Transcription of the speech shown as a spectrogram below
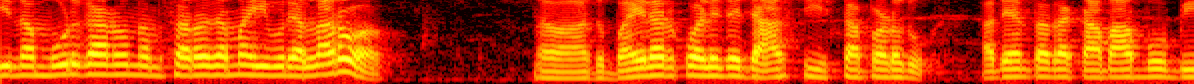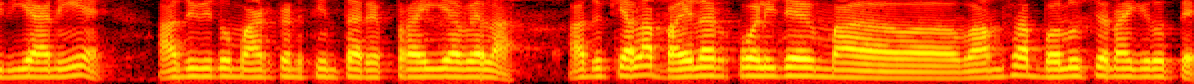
ಈ ನಮ್ಮ ಹುಡುಗನು, ನಮ್ಮ ಸರೋಜಮ್ಮ ಇವರೆಲ್ಲರೂ ಅದು ಬೈಲರ್ ಕೋಳಿದೆ ಜಾಸ್ತಿ ಇಷ್ಟಪಡೋದು. ಅದೆಂತದ ಕಬಾಬು, ಬಿರಿಯಾನಿ, ಅದು ಇದು ಮಾಡ್ಕೊಂಡು ತಿಂತಾರೆ ಫ್ರೈ ಅವೆಲ್ಲ. ಅದಕ್ಕೆಲ್ಲ ಬೈಲರ್ ಕೋಳಿದೆ ಮಾಂಸ ಬಲು ಚೆನ್ನಾಗಿರುತ್ತೆ.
